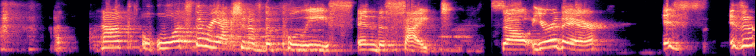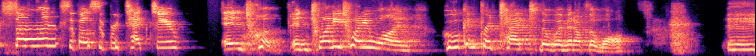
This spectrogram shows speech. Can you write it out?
Not what's the reaction of the police in the site? So you're there. Is isn't someone supposed to protect you in tw- in 2021? Who can protect the women of the wall? Uh,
